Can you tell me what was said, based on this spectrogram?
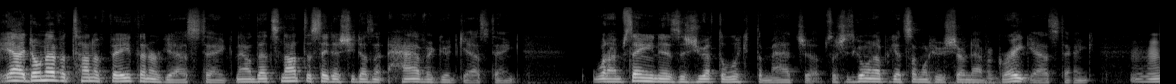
Yeah, I don't have a ton of faith in her gas tank. Now, that's not to say that she doesn't have a good gas tank. What I'm saying is, is you have to look at the matchup. So she's going up against someone who's shown to have a great gas tank. Mm-hmm.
